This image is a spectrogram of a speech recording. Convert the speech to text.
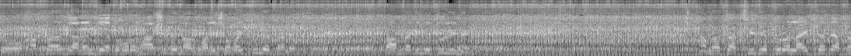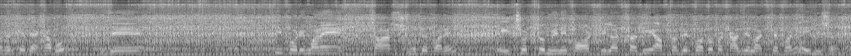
তো আপনারা জানেন যে এত বড় ঘাস হলে নর্মালি সবাই তুলে ফেলে। তো আমরা কিন্তু তুলি নেই। আমরা চাচ্ছি যে পুরো লাইফটাতে আপনাদেরকে দেখাবো যে কি পরিমাণে চাষ হতে পারে। এই ছোট্ট মিনি পাওয়ার টিলারটা দিয়ে আপনাদের কতটা কাজে লাগতে পারে এই বিষয়টা।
